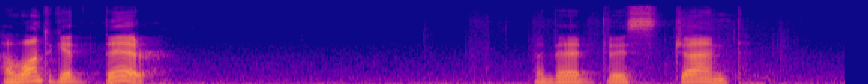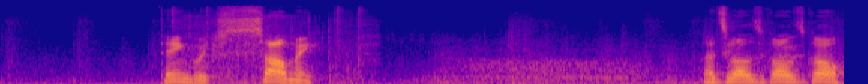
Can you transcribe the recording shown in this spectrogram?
I want to get there. But there's this giant thing which saw me. Let's go, let's go, let's go.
